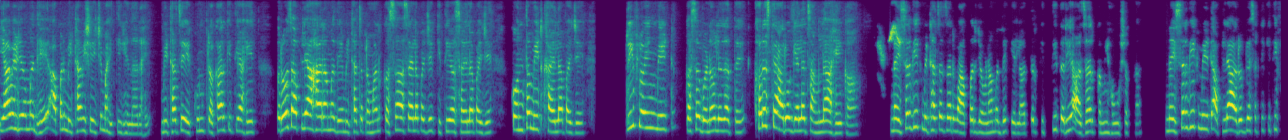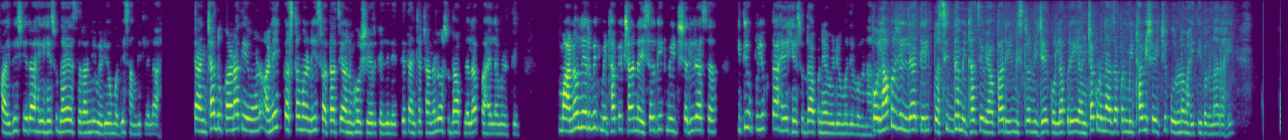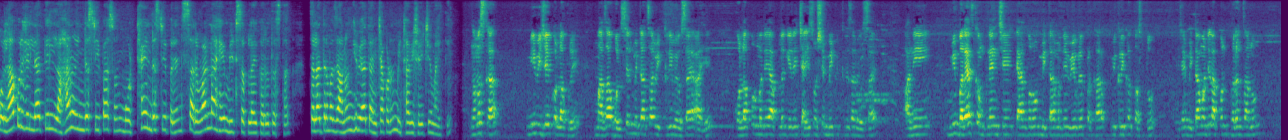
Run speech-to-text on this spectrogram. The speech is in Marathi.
या व्हिडिओमध्ये आपण मिठाविषयीची माहिती घेणार आहे. मिठाचे एकूण प्रकार किती आहेत? रोज आपल्या आहारामध्ये मिठाचं प्रमाण कसं असायला पाहिजे? किती असायला पाहिजे? कोणतं मीठ खायला पाहिजे? फ्री फ्लोईंग मीठ कसं बनवलं जातंय? खरंच ते आरोग्याला चांगलं आहे का? नैसर्गिक मिठाचा जर वापर जेवणामध्ये केला तर कितीतरी आजार कमी होऊ शकतात. नैसर्गिक मीठ आपल्या आरोग्यासाठी किती फायदेशीर आहे हे सुद्धा या सरांनी व्हिडिओमध्ये सांगितलेलं आहे. त्यांच्या दुकानात येऊन अनेक कस्टमरनी स्वतःचे अनुभव शेअर केलेले आहेत. ते त्यांच्या चॅनलवर सुद्धा आपल्याला पाहायला मिळतील. मानवनिर्मित मिठापेक्षा नैसर्गिक मीठ शरीराचं किती उपयुक्त आहे हे सुद्धा आपण या व्हिडिओमध्ये बघणार कोल्हापूर जिल्ह्यातील प्रसिद्ध मिठाचे व्यापारी मिस्टर विजय कोल्हापुरे यांच्याकडून आज आपण मिठाविषयीची पूर्ण माहिती बघणार आहे. कोल्हापूर जिल्ह्यातील लहान इंडस्ट्रीपासून मोठ्या इंडस्ट्रीपर्यंत सर्वांना हे मीठ सप्लाय करत असतात. चला तर मग जाणून घेऊया त्यांच्याकडून मिठाविषयीची माहिती. नमस्कार मी विजय कोल्हापुरे. माझा होलसेल मिठाचा विक्री व्यवसाय आहे. कोल्हापूरमध्ये आपलं गेले चाळीस वर्ष मीठ विक्रीचा व्यवसाय. आणि मी बऱ्याच कंपन्यांचे त्याचबरोबर मिठामध्ये वेगवेगळे प्रकार विक्री करत असतो. ज्या मिठामधील आपण फरक जाणून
